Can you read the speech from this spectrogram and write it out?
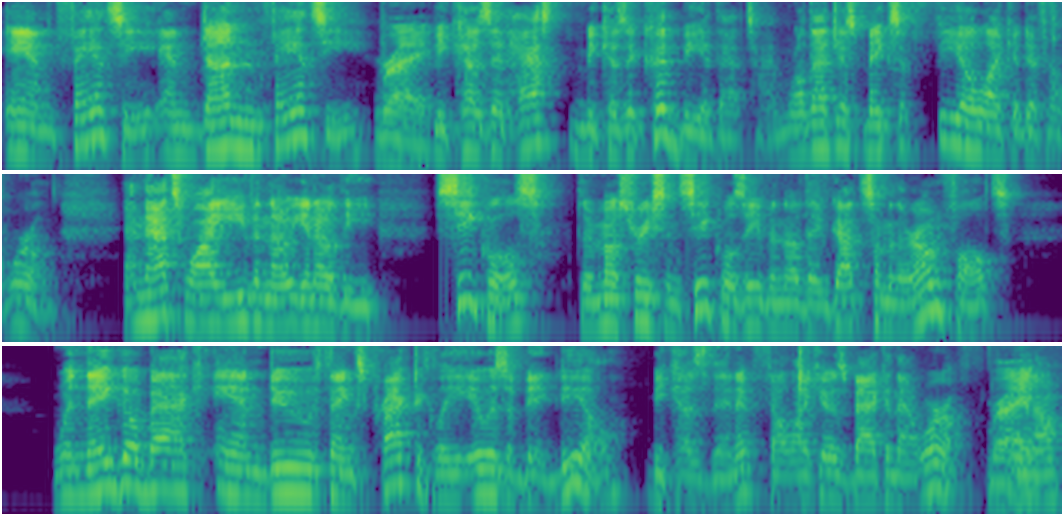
and fancy and done fancy Right. because it has because it could be at that time. Well, that just makes it feel like a different world. And that's why even though, you know, the sequels, the most recent sequels even though they've got some of their own faults, when they go back and do things practically, it was a big deal because then it felt like it was back in that world. Right. You know,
